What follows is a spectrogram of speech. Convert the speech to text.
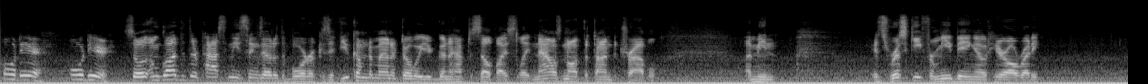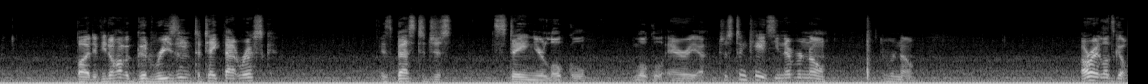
Oh dear, oh dear. So I'm glad that they're passing these things out at the border because if you come to Manitoba, you're going to have to self isolate. Now is not the time to travel. I mean, it's risky for me being out here already. But if you don't have a good reason to take that risk, it's best to just stay in your local local area just in case you never know. Never know. All right, let's go.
